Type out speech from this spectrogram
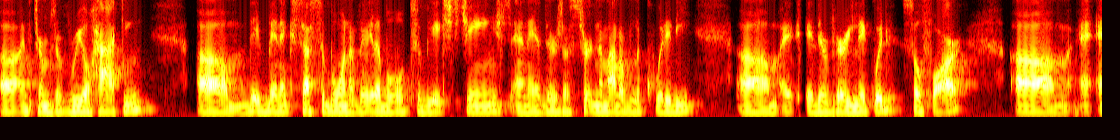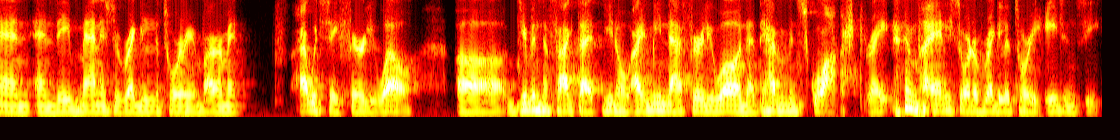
uh, in terms of real hacking. Um, they've been accessible and available to be exchanged, and there's a certain amount of liquidity. Um, they're very liquid so far, um, and and they've managed the regulatory environment, I would say, fairly well uh, given the fact that you know I mean that fairly well, and that they haven't been squashed right by any sort of regulatory agency.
